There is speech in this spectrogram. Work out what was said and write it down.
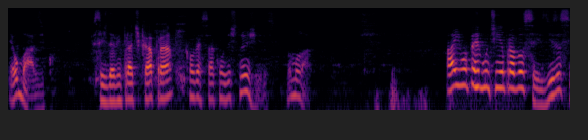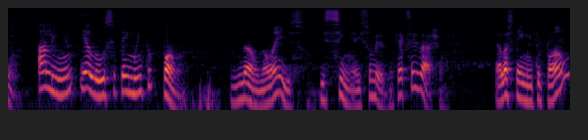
É o básico. Vocês devem praticar para conversar com os estrangeiros. Vamos lá. Aí uma perguntinha para vocês. Diz assim: A Lynn e a Lucy têm muito pão. Não, não é isso. E sim, é isso mesmo. O que é que vocês acham? Elas têm muito pão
